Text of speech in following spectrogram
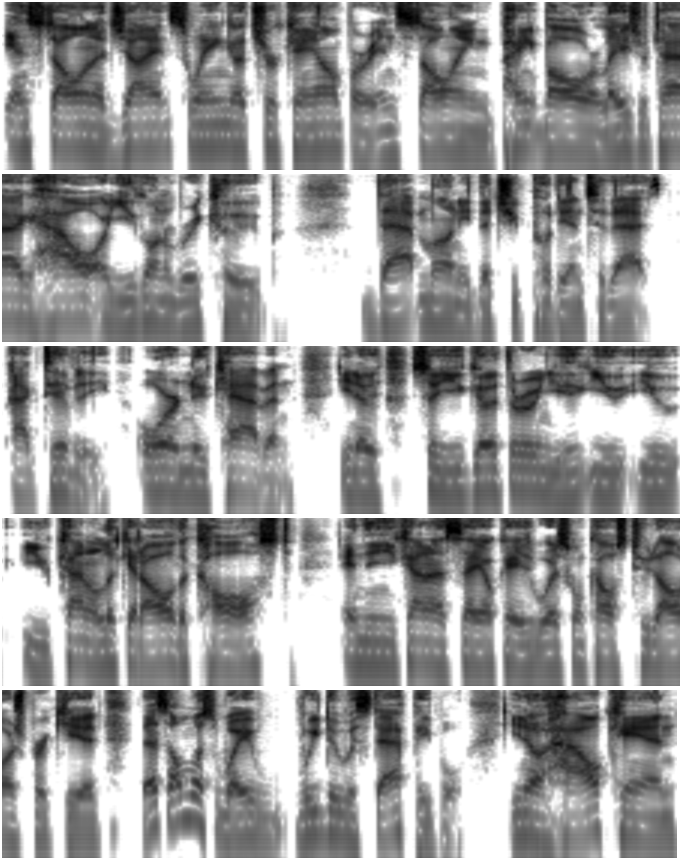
installing a giant swing at your camp or installing paintball or laser tag. How are you going to recoup that money that you put into that activity or a new cabin you know so you go through and you you you you kind of look at all the cost and then you kind of say okay well it's going to cost two dollars per kid. That's almost the way we do with staff people. You know how can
